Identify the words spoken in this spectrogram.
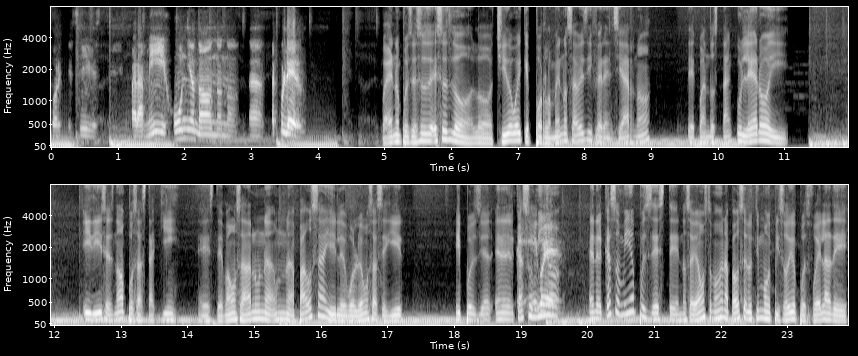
Porque sí, este, para mí, junio, no, no, no, está, culero. Bueno, pues eso, eso es lo, lo chido, güey, que por lo menos sabes diferenciar, ¿no? De cuando están culero y, y dices, no, pues hasta aquí. Este, vamos a darle una, pausa y le volvemos a seguir. Y pues en el caso mío, en el caso mío, pues este, nos habíamos tomado una pausa. El último episodio, pues fue la de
